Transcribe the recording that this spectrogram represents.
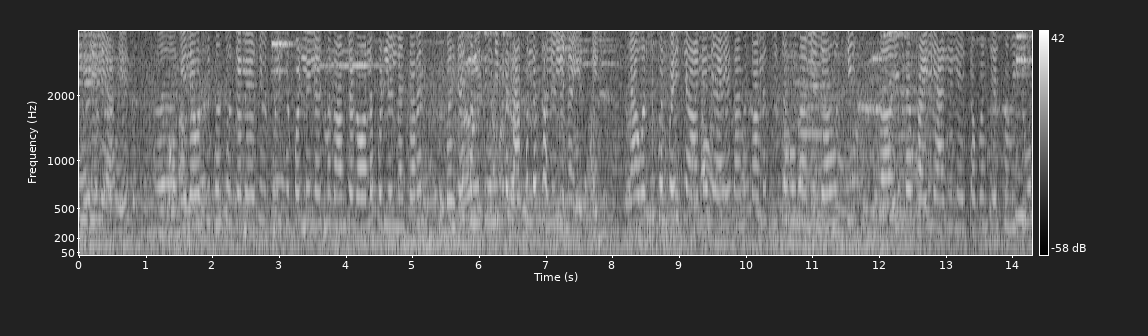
दिलेले आहे. गेल्या वर्षी पण शौचालयाचे पैसे पडलेले आहेत मग आमच्या गावाला पडलेले नाहीत. कारण पंचायत समितीहून इकडे दाखलच झालेले नाही आहेत फाईली यावर्षी पण पैसे आलेले आहेत. आम्ही कालच विचारून आलेले आहोत की इकडे फायली आलेल्या आहेत का पंचायत समितीहून?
